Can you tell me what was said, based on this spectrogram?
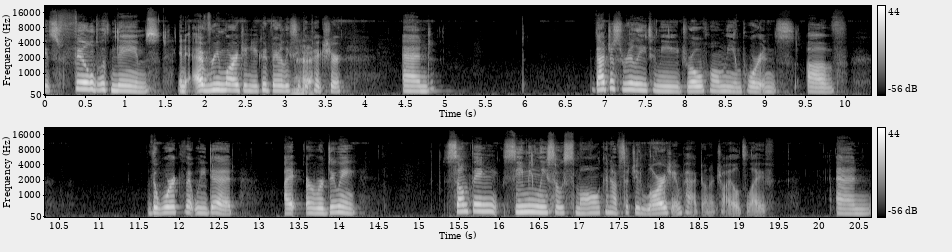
is filled with names in every margin. You could barely see the picture. And that just really, to me, drove home the importance of the work that we did, I, or we're doing. Something seemingly so small can have such a large impact on a child's life, and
